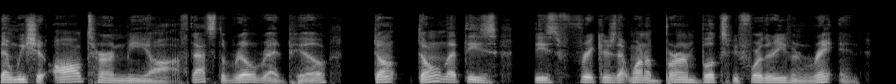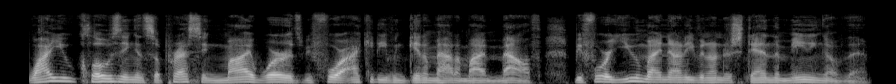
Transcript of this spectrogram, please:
then we should all turn me off. That's the real red pill. Don't don't let these these freakers that want to burn books before they're even written why are you closing and suppressing my words before I could even get them out of my mouth? Before you might not even understand the meaning of them?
